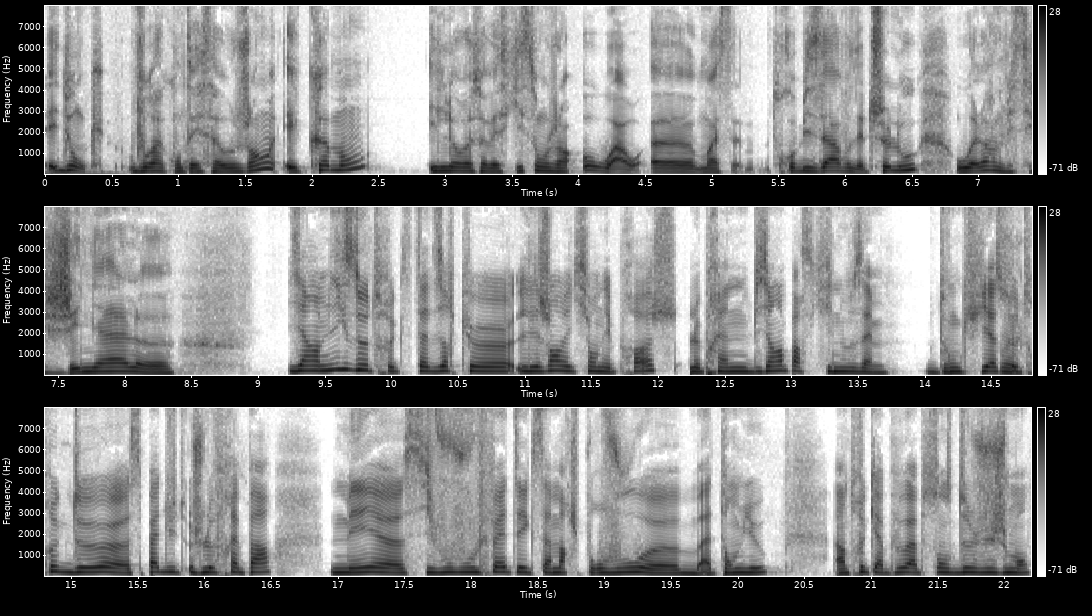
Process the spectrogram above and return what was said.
Et donc, vous racontez ça aux gens, et comment ils le reçoivent Est-ce qu'ils sont genre, oh waouh, euh, moi c'est trop bizarre, vous êtes chelou? Ou alors, mais c'est génial euh. Il y a un mix de trucs, c'est-à-dire que les gens avec qui on est proche le prennent bien parce qu'ils nous aiment. Donc il y a ce truc de, euh, c'est pas du, je le ferai pas, mais si vous vous le faites et que ça marche pour vous, bah tant mieux. Un truc un peu absence de jugement,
